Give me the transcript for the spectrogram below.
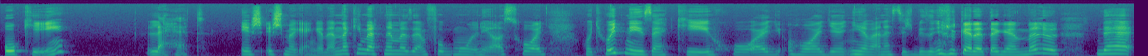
oké, okay, lehet. És, és megengedem neki, mert nem ezen fog múlni az, hogy hogy, hogy nézek ki, hogy, hogy nyilván ezt is bizonyos keretegen belül, de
